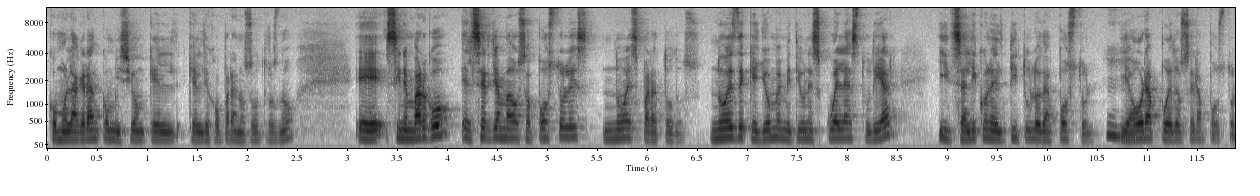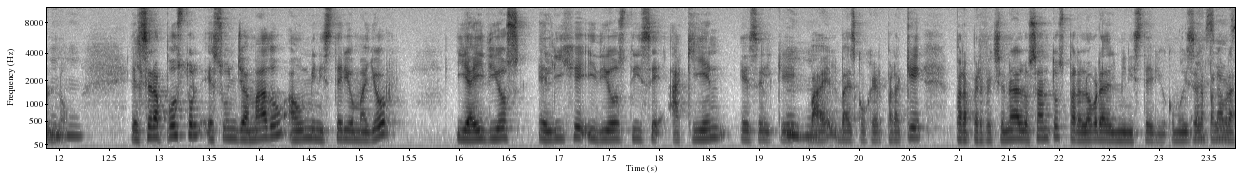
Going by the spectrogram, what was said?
como la gran comisión que Él, que él dejó para nosotros, ¿no? Eh, sin embargo, el ser llamados apóstoles no es para todos. No es de que yo me metí a una escuela a estudiar y salí con el título de apóstol y ahora puedo ser apóstol. No. El ser apóstol es un llamado a un ministerio mayor y ahí Dios elige y Dios dice a quién es el que va, va, a escoger. ¿Para qué? Para perfeccionar a los santos para la obra del ministerio, como dice la palabra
